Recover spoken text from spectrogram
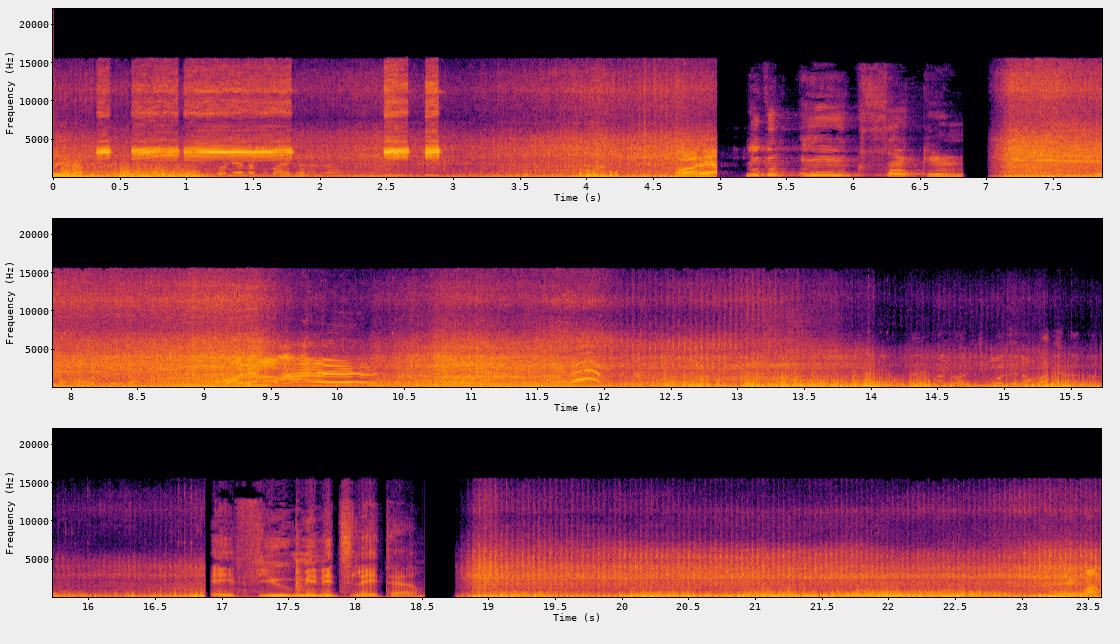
टोटिया लोग बाय करें और लेकिन एक सेकंड। और यहाँ A few minutes later. एक बार।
